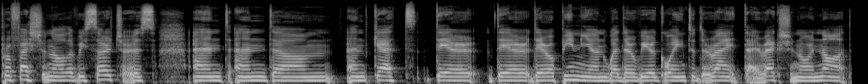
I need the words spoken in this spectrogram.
professional researchers and and um, and get their their their opinion whether we are going to the right direction or not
